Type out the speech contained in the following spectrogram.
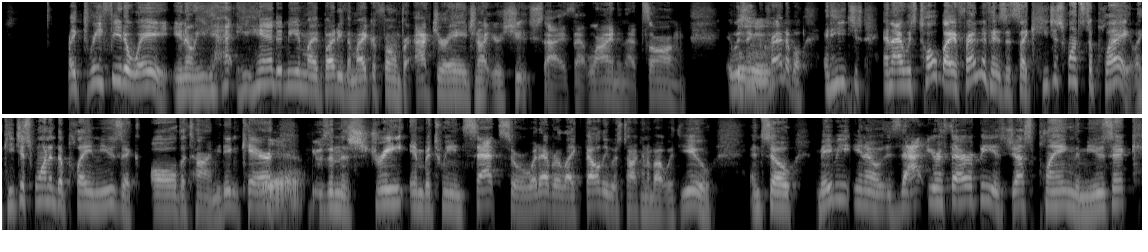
like three feet away. You know, he ha- he handed me and my buddy the microphone for "Act Your Age, Not Your Shoe Size." That line in that song, it was mm-hmm. incredible. And he just, and I was told by a friend of his, it's like he just wants to play. Like he just wanted to play music all the time. He didn't care. Yeah. He was in the street in between sets or whatever, like Feldy was talking about with you. And so maybe, you know, is that your therapy is just playing the music?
